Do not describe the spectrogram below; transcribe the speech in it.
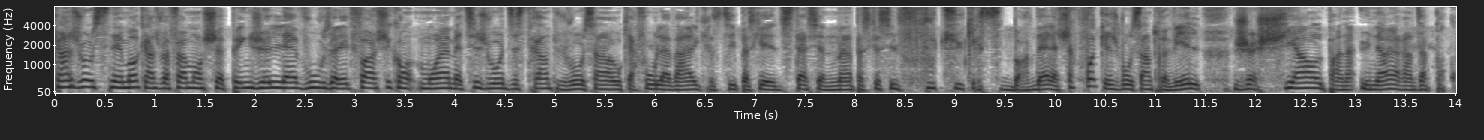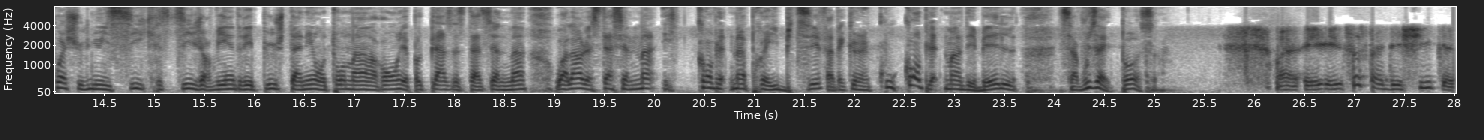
quand je vais au cinéma, quand je vais faire mon shopping, je l'avoue, vous allez être fâchés contre moi, mais tu sais, je vais au 10-30 puis je vais au, au Carrefour Laval, Christy, parce qu'il y a du stationnement, parce que c'est le foutu Christy de bordel. À chaque fois que je vais au centre-ville, je chiale pendant une heure en disant pourquoi je suis venu ici, Christy, je reviendrai plus, je suis on tourne en rond, il n'y a pas de place de stationnement. Ou alors le stationnement est complètement prohibitif avec un coût complètement débile. Ça vous aide pas, ça? Ouais, et, et, ça, c'est un défi que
